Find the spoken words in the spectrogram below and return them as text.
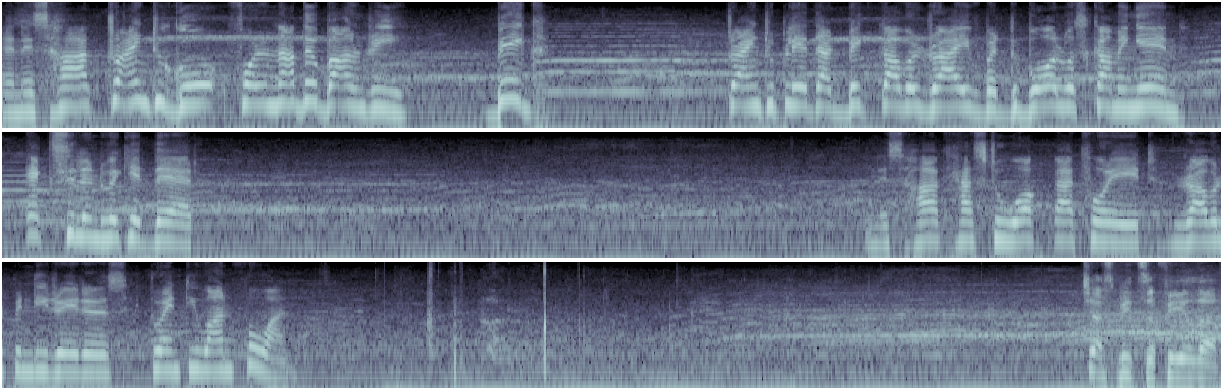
And Ishaq trying to go for another boundary. Big. Trying to play that big cover drive, but the ball was coming in. Excellent wicket there. And Ishaq has to walk back for eight. Rawalpindi Raiders 21 for 1. Just beats the fielder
